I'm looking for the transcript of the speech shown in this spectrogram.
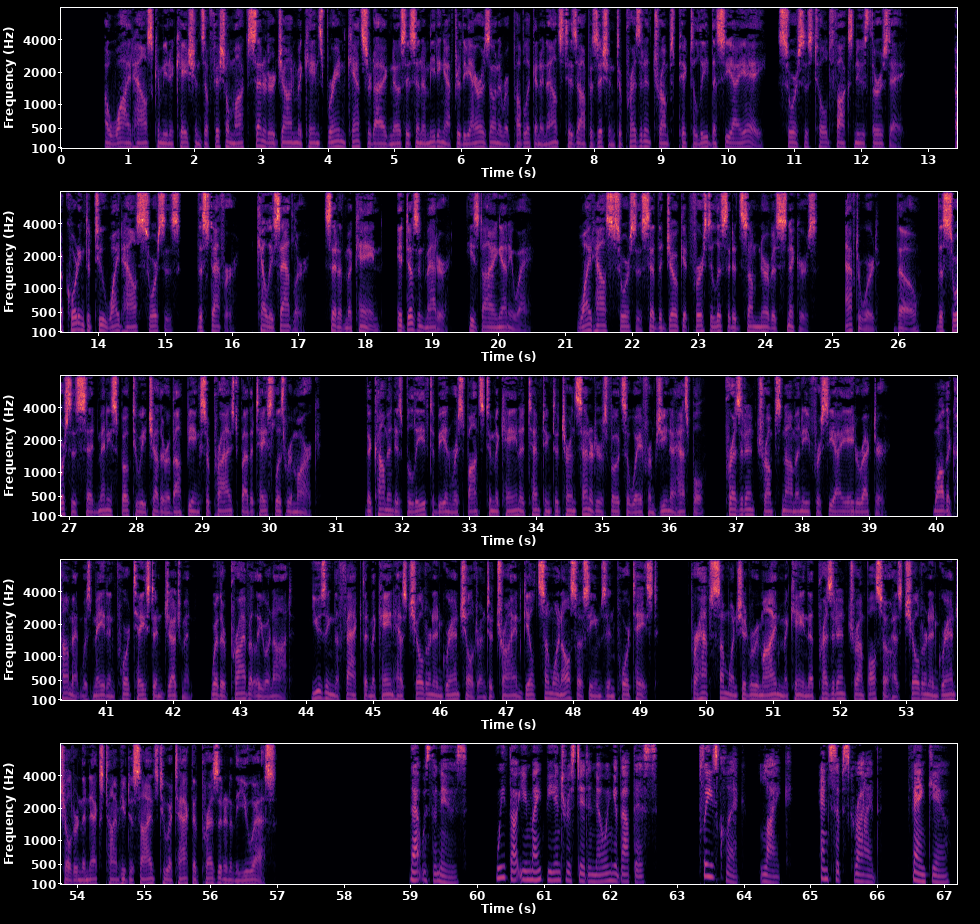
A White House communications official mocked Senator John McCain's brain cancer diagnosis in a meeting after the Arizona Republican announced his opposition to President Trump's pick to lead the CIA, sources told Fox News Thursday. According to two White House sources, the staffer, Kelly Sadler, said of McCain, it doesn't matter, he's dying anyway. White House sources said the joke at first elicited some nervous snickers. Afterward, though, the sources said many spoke to each other about being surprised by the tasteless remark. The comment is believed to be in response to McCain attempting to turn senators' votes away from Gina Haspel, President Trump's nominee for CIA director. While the comment was made in poor taste and judgment, whether privately or not, using the fact that McCain has children and grandchildren to try and guilt someone also seems in poor taste. Perhaps someone should remind McCain that President Trump also has children and grandchildren the next time he decides to attack the president of the U.S. That was the news. We thought you might be interested in knowing about this. Please click like and subscribe. Thank you.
